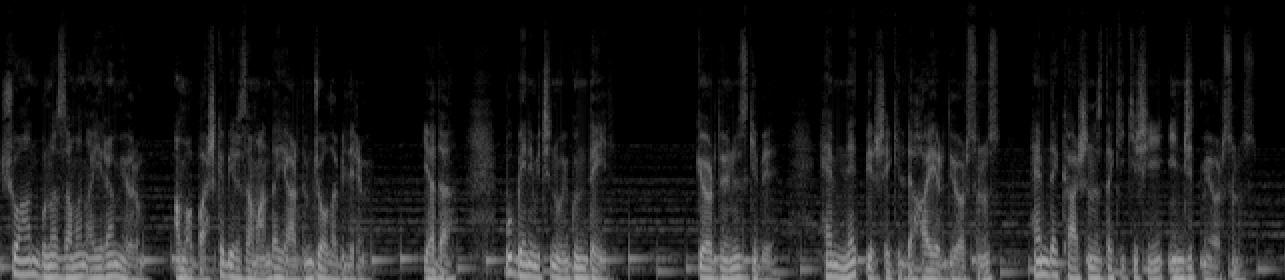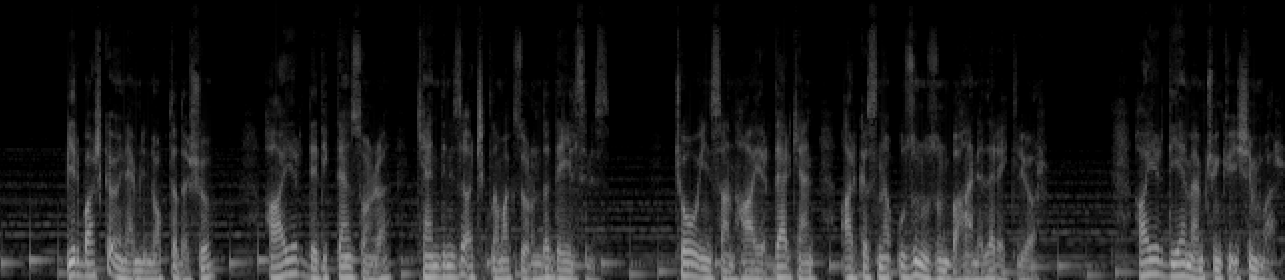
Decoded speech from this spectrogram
Şu an buna zaman ayıramıyorum ama başka bir zamanda yardımcı olabilirim. Ya da bu benim için uygun değil. Gördüğünüz gibi hem net bir şekilde hayır diyorsunuz hem de karşınızdaki kişiyi incitmiyorsunuz. Bir başka önemli nokta da şu, hayır dedikten sonra kendinizi açıklamak zorunda değilsiniz. Çoğu insan hayır derken arkasına uzun uzun bahaneler ekliyor. Hayır diyemem çünkü işim var.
